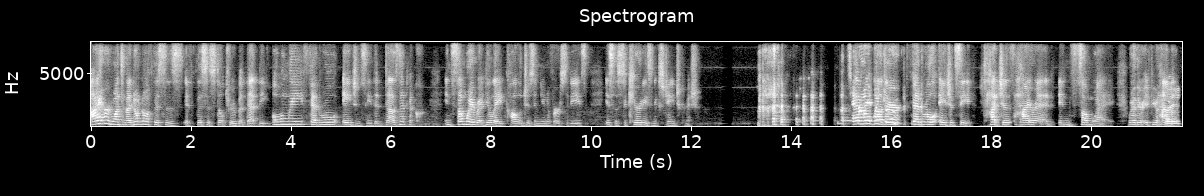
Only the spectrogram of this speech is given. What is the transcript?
I heard once, and I don't know if this is if this is still true, but that the only federal agency that doesn't in some way regulate colleges and universities is the Securities and Exchange Commission. Every other true. federal agency touches higher ed in some way. Whether if you have right. a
